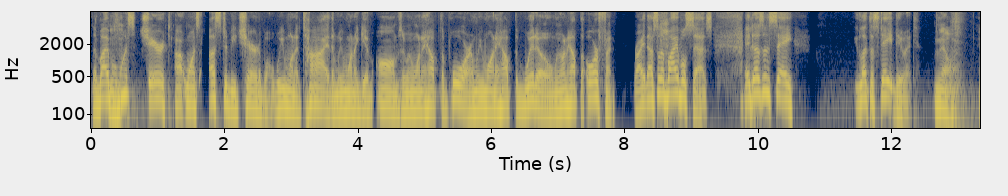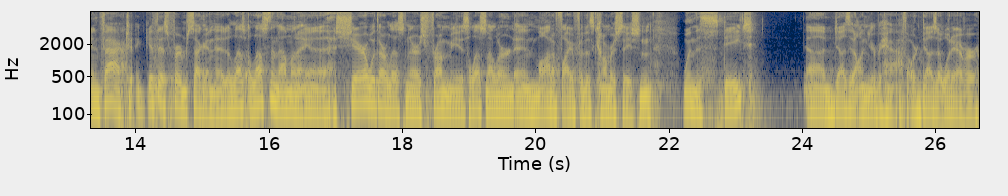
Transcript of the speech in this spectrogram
The Bible mm-hmm. wants charity, uh, wants us to be charitable. We want to tithe and we want to give alms and we want to help the poor and we want to help the widow and we want to help the orphan, right? That's what the Bible says. It doesn't say let the state do it. No. In fact, get this for a second. A, lesson I'm going to uh, share with our listeners from me is a lesson I learned and modify for this conversation. When the state uh, does it on your behalf or does it whatever,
